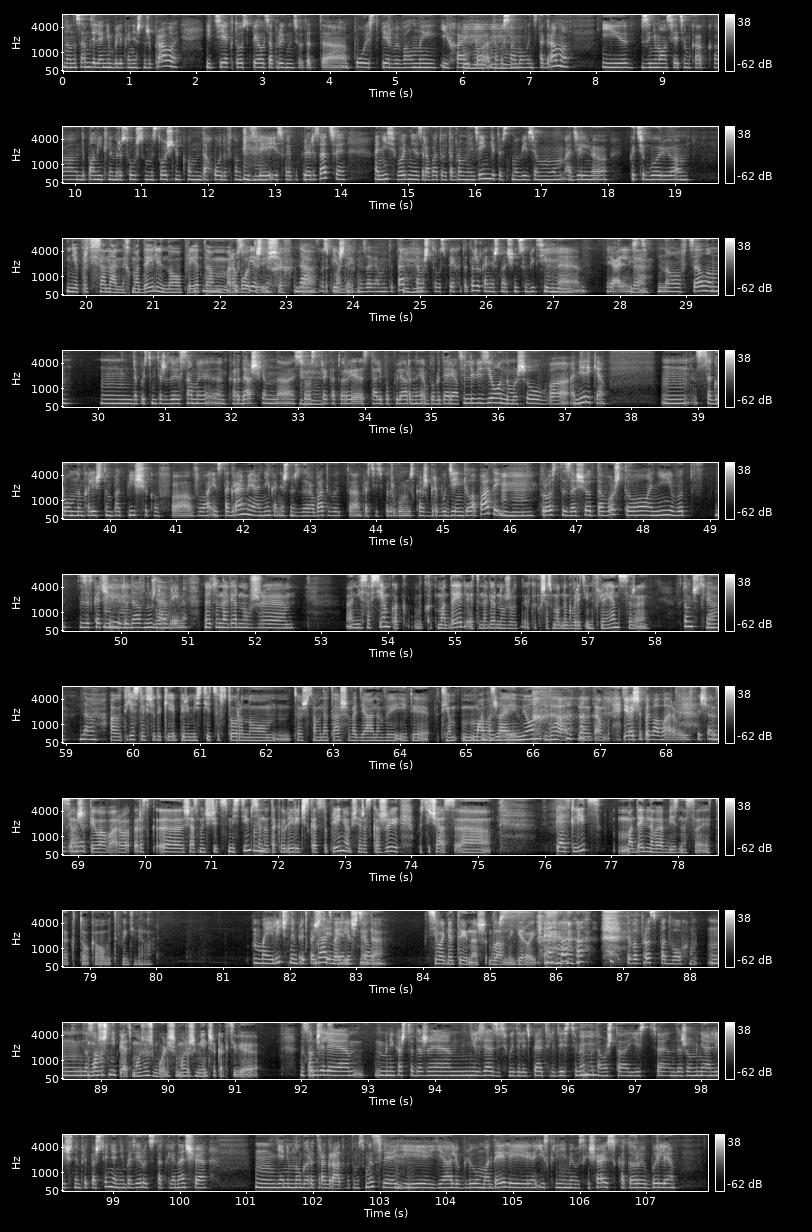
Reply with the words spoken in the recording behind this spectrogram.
Но на самом деле они были, конечно же, правы. И те, кто успел запрыгнуть в этот а, поезд первой волны и хайпа uh-huh, того uh-huh. самого Инстаграма, и занимался этим как а, дополнительным ресурсом, источником дохода, в том числе uh-huh. и своей популяризации, они сегодня зарабатывают огромные деньги. То есть мы видим отдельную категорию непрофессиональных моделей, но при этом успешных, работающих. Да, да успешных, модели. назовем это так, угу. потому что успех это тоже, конечно, очень субъективная угу. реальность. Да. Но в целом допустим, те же самые э, Кардашьян э, сестры, угу. которые стали популярны благодаря телевизионному шоу в Америке с огромным количеством подписчиков э, в Инстаграме, они, конечно же, зарабатывают, простите, по-другому не скажешь, гребут деньги лопатой, угу. просто за счет того, что они вот заскочили угу. туда в нужное да. время. Но это, наверное, уже не совсем как, как модель, это, наверное, уже, как сейчас модно говорить, инфлюенсеры. В том числе, да. да. А вот если все-таки переместиться в сторону той же самой Наташи Водяновой или вот я мало Обожаю. знаю имен, да, ну там Саша Пивоварова есть еще. Саша Пивоварова. Сейчас э, мы чуть-чуть сместимся, но такое лирическое отступление. Вообще расскажи вот сейчас э, пять лиц модельного бизнеса. Это кто, кого бы ты выделила? Мои личные предпочтения да, твои личные, да. Сегодня ты наш главный герой. Это вопрос с подвохом. Можешь не пять, можешь больше, можешь меньше, как тебе на самом деле, мне кажется, даже нельзя здесь выделить 5 или 10 имен, mm-hmm. потому что есть э, даже у меня личные предпочтения, они базируются так или иначе. Я немного ретроград в этом смысле, mm-hmm. и я люблю модели, искренне ими восхищаюсь, которые были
